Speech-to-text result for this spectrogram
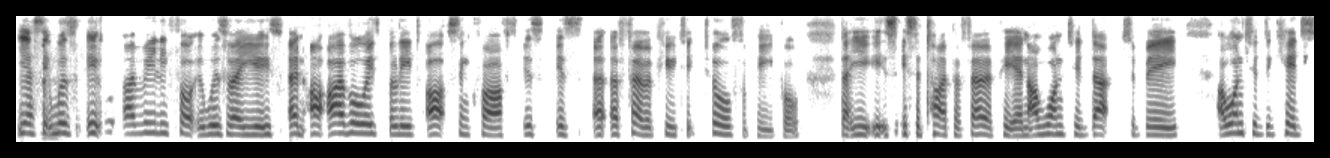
Yes, it was. It. I really thought it was very useful, and I, have always believed arts and crafts is is a, a, therapeutic tool for people. That you, it's it's a type of therapy, and I wanted that to be. I wanted the kids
